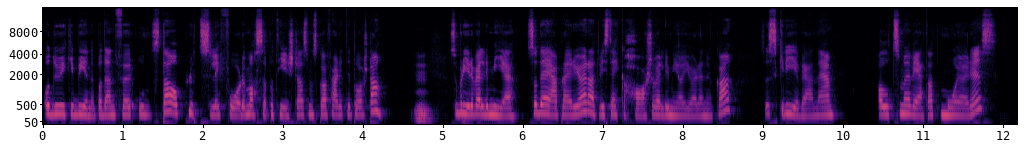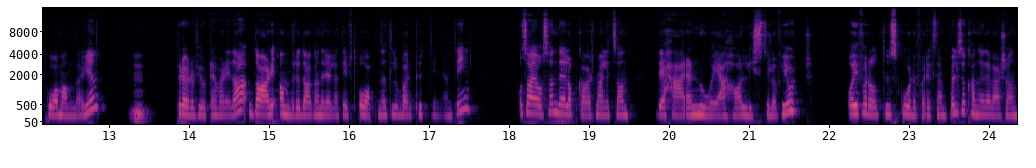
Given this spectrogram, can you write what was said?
og du ikke begynner på den før onsdag, og plutselig får du masse på tirsdag som skal være ferdig til torsdag, Mm. så blir det veldig mye. Så det jeg pleier å gjøre, er at hvis jeg ikke har så veldig mye å gjøre den uka, så skriver jeg ned alt som jeg vet at må gjøres, på mandagen. Mm. Prøver å få gjort det ferdig da. Da er de andre dagene relativt åpne til å bare putte inn igjen ting. Og så har jeg også en del oppgaver som er litt sånn Det her er noe jeg har lyst til å få gjort. Og i forhold til skole, for eksempel, så kan jo det være sånn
